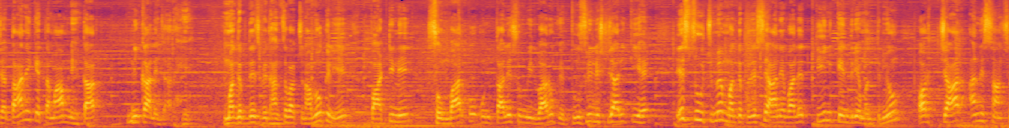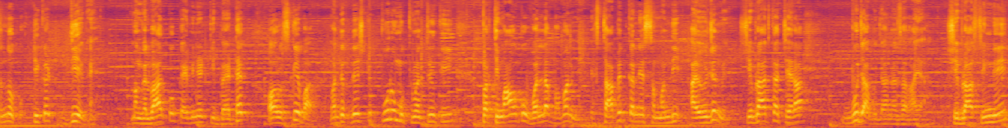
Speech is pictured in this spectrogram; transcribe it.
जताने के तमाम निहितार्थ निकाले जा रहे हैं। मध्य प्रदेश विधानसभा चुनावों के लिए पार्टी ने सोमवार को उनतालीस उम्मीदवारों की दूसरी लिस्ट जारी की है। इस सूची में मध्य प्रदेश से आने वाले तीन केंद्रीय मंत्रियों और चार अन्य सांसदों को टिकट दिए गए हैं। मंगलवार को कैबिनेट की बैठक और उसके बाद मध्य प्रदेश के पूर्व मुख्यमंत्रियों की प्रतिमाओं को वल्लभ भवन में स्थापित करने संबंधी आयोजन में शिवराज का चेहरा बुझा बुझा नज़र आया। शिवराज सिंह ने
